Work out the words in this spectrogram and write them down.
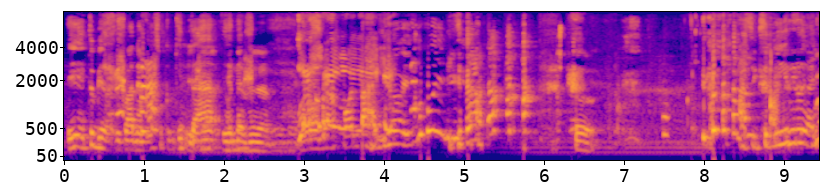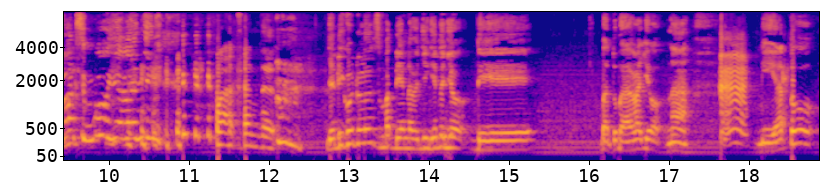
Iya itu biar iklannya masuk ke kita Iya, iya, iya, spontan iya. Yo, wuih. tuh asik sendiri lu gue anjing langsung ya anjing. makan tuh Jadi gue dulu sempat di energi gitu Jo di batu bara Jo. Nah Hmm. dia tuh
